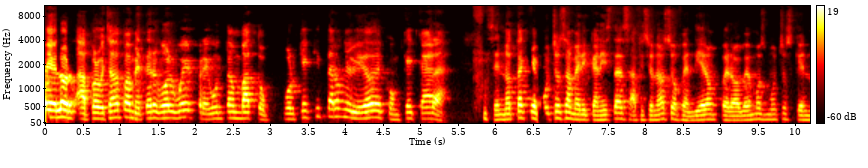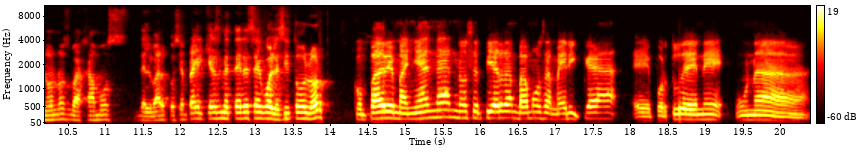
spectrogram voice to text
Oye, Lord, aprovechando para meter gol, güey, pregunta un vato, ¿por qué quitaron el video de con qué cara? Se nota que muchos americanistas aficionados se ofendieron, pero vemos muchos que no nos bajamos del barco. Siempre que quieres meter ese golecito, Lord. Compadre, mañana no se pierdan, vamos a América eh, por tu DN, una,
